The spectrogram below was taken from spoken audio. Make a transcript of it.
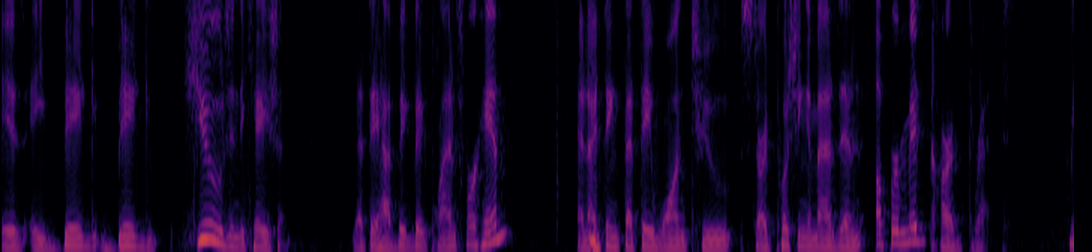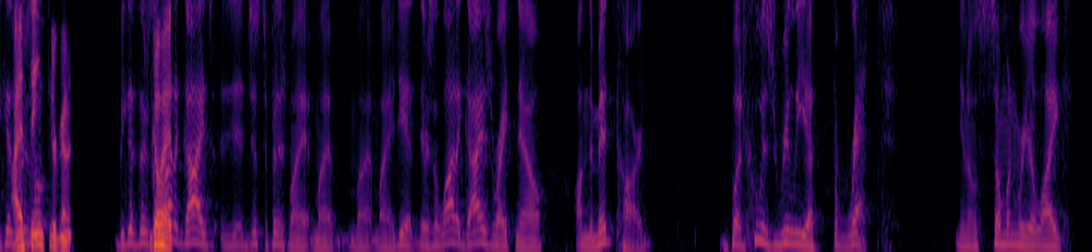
is a big, big, huge indication that they have big, big plans for him, and I Hmm. think that they want to start pushing him as an upper mid card threat. Because I think a, they're gonna. because there's Go a ahead. lot of guys. Just to finish my my my, my idea, there's a lot of guys right now on the mid card, but who is really a threat? You know, someone where you're like,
